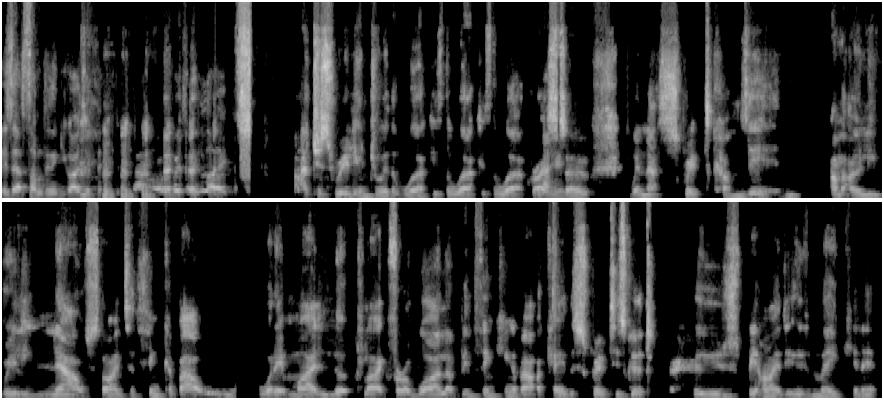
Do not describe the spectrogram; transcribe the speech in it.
Is that something that you guys are thinking about? or is it like I just really enjoy the work is the work is the work, right? So when that script comes in, I'm only really now starting to think about what it might look like. For a while, I've been thinking about okay, the script is good. Who's behind it? Who's making it?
